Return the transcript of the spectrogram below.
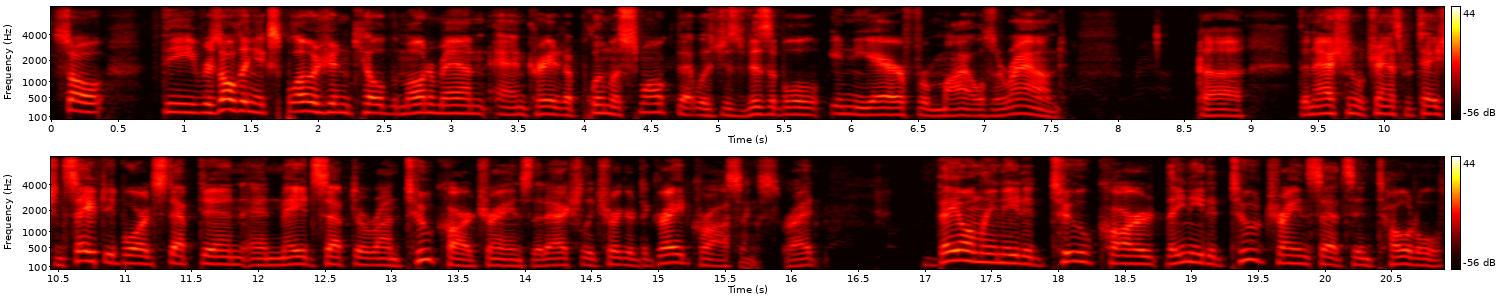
So, the resulting explosion killed the motorman and created a plume of smoke that was just visible in the air for miles around. Uh, the National Transportation Safety Board stepped in and made SEPTA run two car trains that actually triggered the grade crossings, right? They only needed two car they needed two train sets in total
